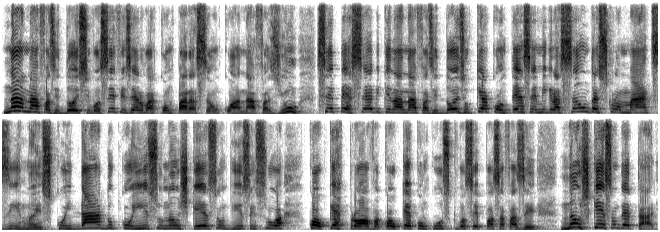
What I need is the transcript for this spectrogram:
na anáfase 2, se você fizer uma comparação com a anáfase 1, você percebe que na anáfase 2 o que acontece é a migração das cromates irmãs. Cuidado com isso, não esqueçam disso em sua qualquer prova, qualquer concurso que você possa fazer. Não esqueçam um detalhe,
